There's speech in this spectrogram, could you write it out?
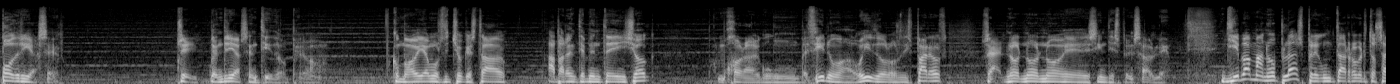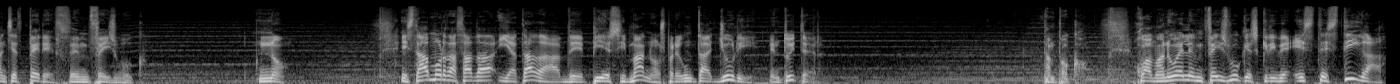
Podría ser. Sí, tendría sentido, pero como habíamos dicho que está aparentemente en shock, a lo mejor algún vecino ha oído los disparos, o sea, no, no, no es indispensable. ¿Lleva manoplas? Pregunta Roberto Sánchez Pérez en Facebook. No. ¿Está amordazada y atada de pies y manos? Pregunta Yuri en Twitter. Tampoco. Juan Manuel en Facebook escribe, es testiga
